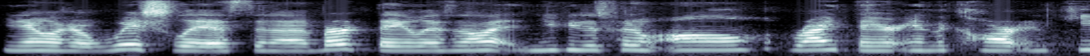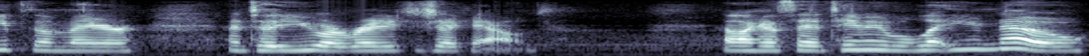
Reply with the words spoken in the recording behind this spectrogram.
you know, like a wish list and a birthday list and all that. You can just put them all right there in the cart and keep them there until you are ready to check out. And like I said, Temu will let you know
